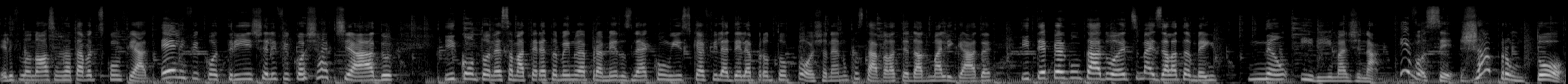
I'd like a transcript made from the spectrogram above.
Ele falou: Nossa, eu já tava desconfiado. Ele ficou triste, ele ficou chateado. E contou nessa matéria também não é para menos, né? Com isso que a filha dele aprontou. Poxa, né? Não custava ela ter dado uma ligada e ter perguntado antes, mas ela também não iria imaginar. E você, já aprontou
